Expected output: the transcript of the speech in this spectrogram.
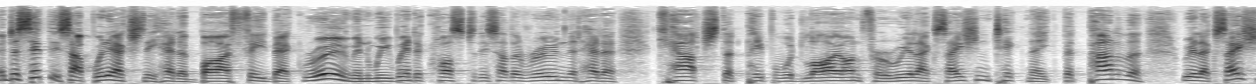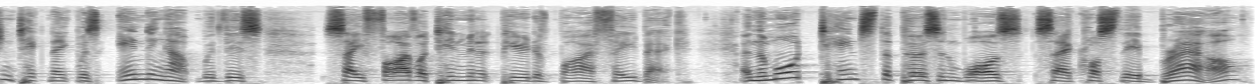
And to set this up, we actually had a biofeedback room, and we went across to this other room that had a couch that people would lie on for a relaxation technique. But part of the relaxation technique was ending up with this, say, five or 10 minute period of biofeedback. And the more tense the person was, say, across their brow,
